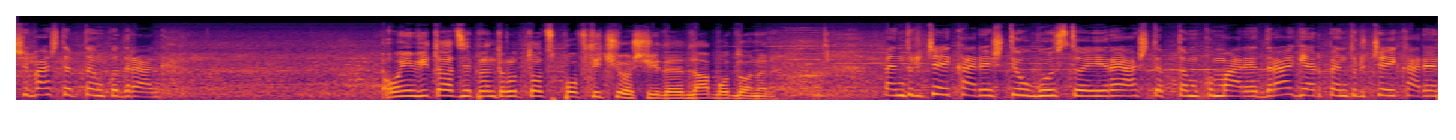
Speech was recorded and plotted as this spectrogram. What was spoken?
și vă așteptăm cu drag. O invitație pentru toți pofticioșii de Dabo Donor. Pentru cei care știu gustul îi reașteptăm cu mare drag, iar pentru cei care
